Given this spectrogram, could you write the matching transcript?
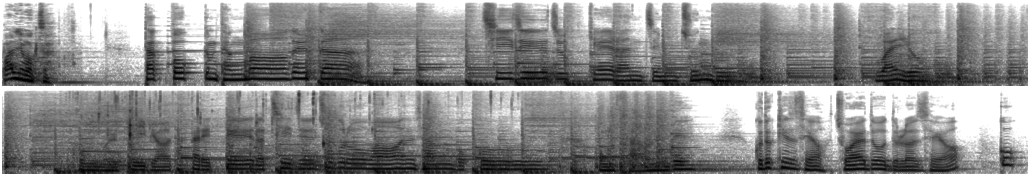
빨리 먹자. 닭볶음탕 먹을까? 치즈죽 계란찜 준비 완료. 국물 비벼 닭다리 뜯어 치즈죽으로 원상복구. 홈사운드 구독해주세요. 좋아요도 눌러주세요. 꼭.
